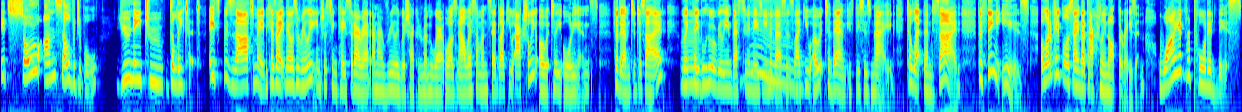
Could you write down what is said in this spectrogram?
It's so unsalvageable, you need to delete it. It's bizarre to me because I, there was a really interesting piece that I read, and I really wish I could remember where it was now, where someone said, like, you actually owe it to the audience for them to decide. Like, mm. people who are really invested in these universes, like, you owe it to them if this is made to let them decide. The thing is, a lot of people are saying that's actually not the reason. Wired reported this.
